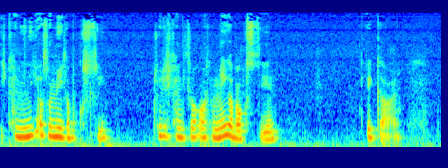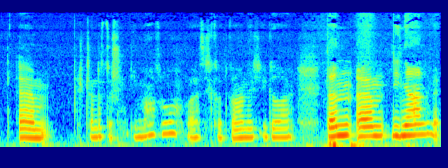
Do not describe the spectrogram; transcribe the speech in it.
Ich kann, die nicht aus einer Megabox ziehen. Natürlich kann ich auch aus einer Megabox ziehen. Egal. Ähm, stand das da schon immer so? Weiß ich gerade gar nicht, egal. Dann, ähm, die Nadel,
